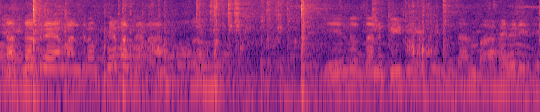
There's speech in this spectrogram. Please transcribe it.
దత్తాత్రేయ మందిరం ఫేమస్ ఏనా ఏందో దాన్ని బీటీ వేసి దాన్ని బాగా హైలైట్ చేసి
